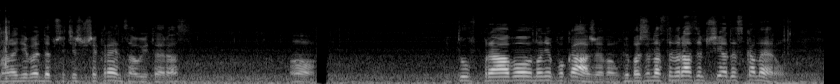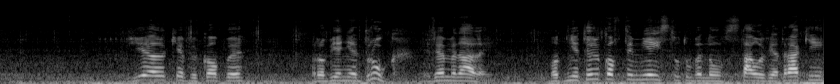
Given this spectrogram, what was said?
No ale nie będę przecież przekręcał jej teraz. O. I tu w prawo, no nie pokażę wam. Chyba, że następnym razem przyjadę z kamerą. Wielkie wykopy. Robienie dróg. Jedziemy dalej. Bo nie tylko w tym miejscu tu będą stały wiatraki,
